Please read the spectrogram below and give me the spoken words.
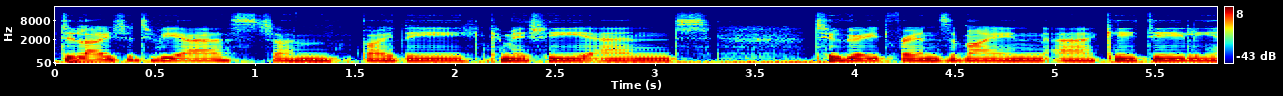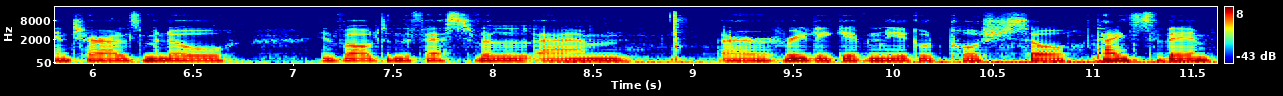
delighted to be asked um, by the committee and two great friends of mine, uh, Kate Daly and Charles Minot, involved in the festival, um, are really giving me a good push. So thanks to them.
